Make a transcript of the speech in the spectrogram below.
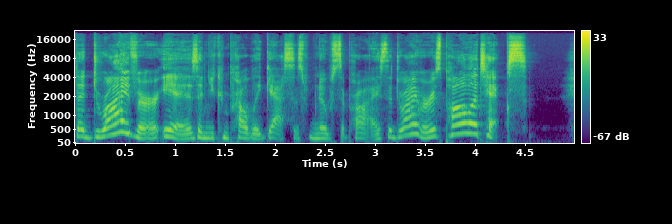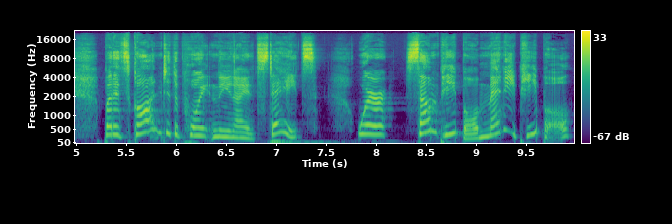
The driver is, and you can probably guess, it's no surprise, the driver is politics. But it's gotten to the point in the United States where some people, many people,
